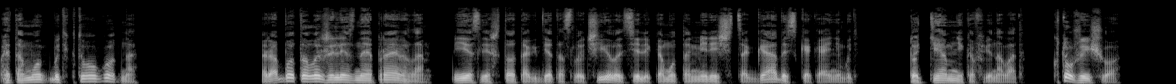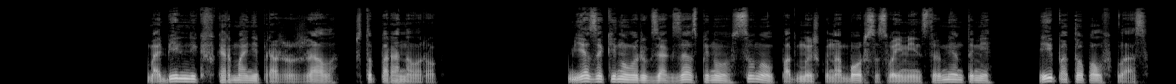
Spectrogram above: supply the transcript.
это мог быть кто угодно. Работало железное правило. Если что-то где-то случилось или кому-то мерещится гадость какая-нибудь, то Темников виноват. Кто же еще? Мобильник в кармане прожужжал, что пора на урок. Я закинул рюкзак за спину, сунул под мышку набор со своими инструментами и потопал в класс.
